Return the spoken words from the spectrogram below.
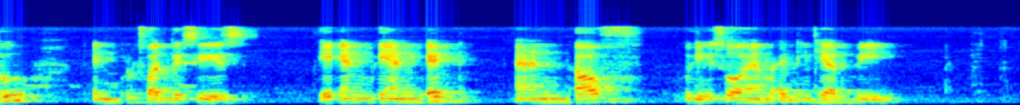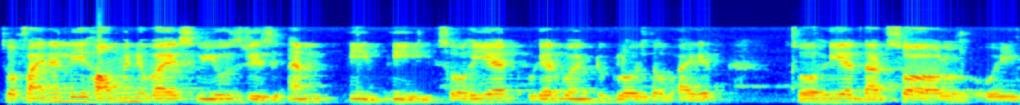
to input for this is A and B and get and of V so I am writing here V. So finally how many wires we used is mpv so here we are going to close the wire. So here that's all. We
